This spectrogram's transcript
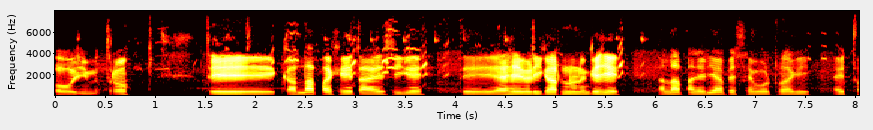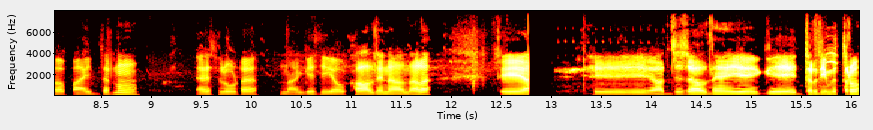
ਲਓ ਜੀ ਮਿੱਤਰੋ, ਤੇ ਕੱਲ ਆਪਾਂ ਖੇਤ ਆਏ ਸੀਗੇ ਤੇ ਇਹ ਵੇਲੀ ਘਰ ਨੂੰ ਲੰਘੇ ਜੇ ਕੱਲ ਆਪਾਂ ਜਿਹੜੀ ਆ ਪਿੱਛੇ ਮੋਟਰ ਆ ਗਈ, ਇੱਥੋਂ ਆਪਾਂ ਇੱਧਰ ਨੂੰ ਇਸ ਲੋਟ ਲੰਘੇ ਸੀਗੇ ਉਹ ਖਾਲ ਦੇ ਨਾਲ ਨਾਲ। ਤੇ ਤੇ ਅੱਜ ਚੱਲਦੇ ਆ ਇਹ ਇੱਧਰ ਦੀ ਮਿੱਤਰੋ,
